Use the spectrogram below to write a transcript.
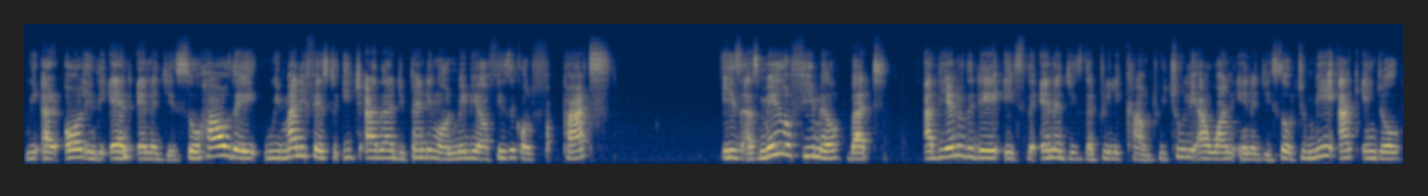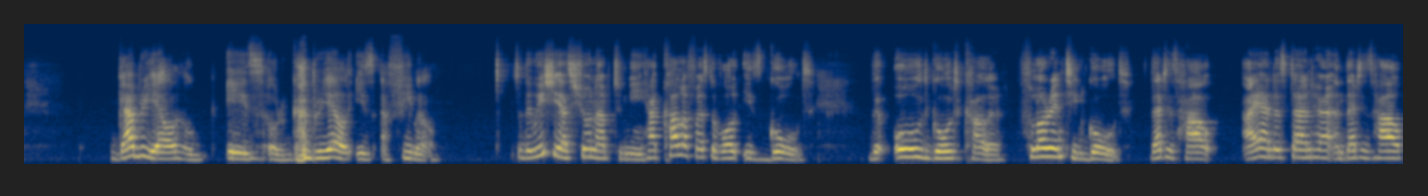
We are all in the end energies. So how they we manifest to each other depending on maybe our physical parts is as male or female, but at the end of the day, it's the energies that really count. We truly are one energy. So to me, Archangel Gabriel is, or Gabrielle is a female. So the way she has shown up to me, her color, first of all, is gold. The old gold color, Florentine gold. That is how I understand her, and that is how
